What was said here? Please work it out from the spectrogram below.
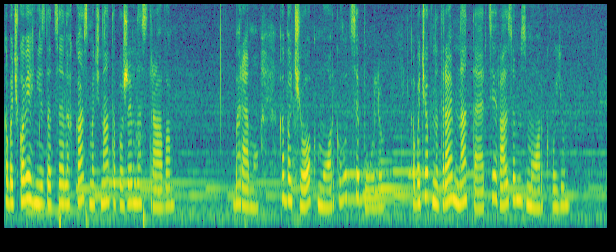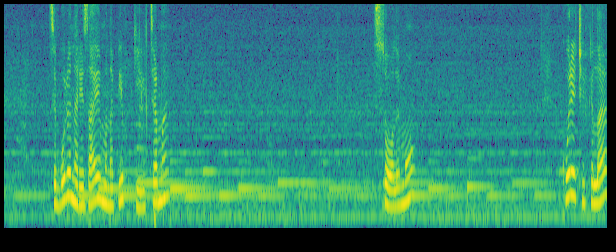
Кабачкові гнізда це легка, смачна та поживна страва. Беремо кабачок, моркву, цибулю. Кабачок натираємо на терці разом з морквою. Цибулю нарізаємо напівкільцями. Солимо. Куряче філе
